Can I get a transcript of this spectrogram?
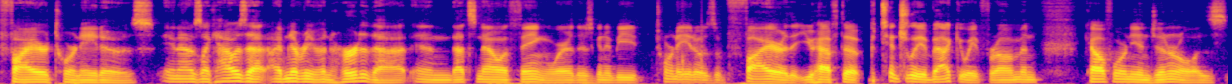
fire tornadoes. And i was like how is that? I've never even heard of that. And that's now a thing where there's going to be tornadoes of fire that you have to potentially evacuate from. And california in general is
